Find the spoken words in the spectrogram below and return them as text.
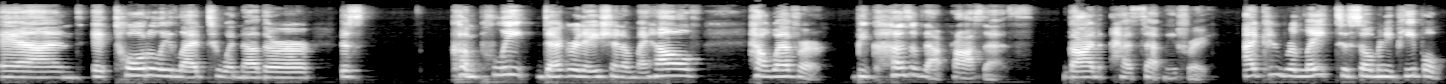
and it totally led to another just complete degradation of my health. However because of that process god has set me free. I can relate to so many people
